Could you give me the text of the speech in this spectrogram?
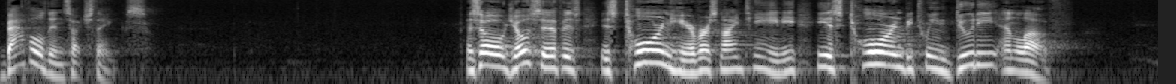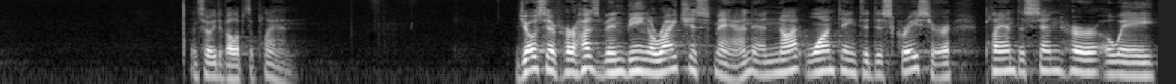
baffled in such things. And so Joseph is, is torn here, verse 19. He, he is torn between duty and love. And so he develops a plan. Joseph, her husband, being a righteous man and not wanting to disgrace her, planned to send her away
